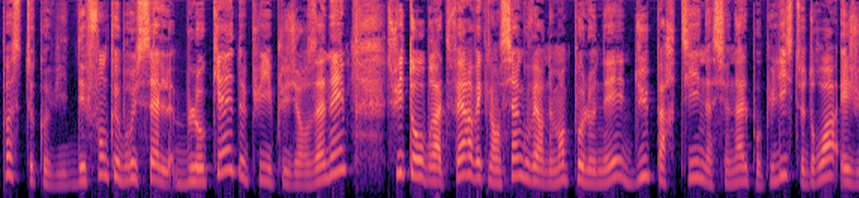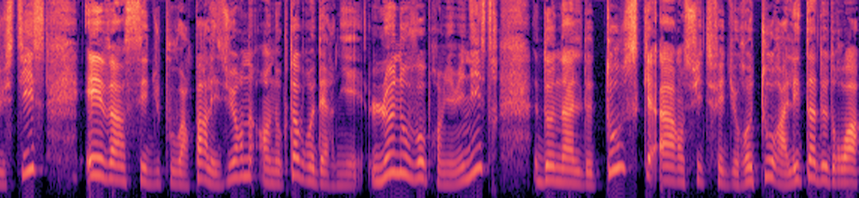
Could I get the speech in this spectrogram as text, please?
post-Covid. Des fonds que Bruxelles bloquait depuis plusieurs années suite au bras de fer avec l'ancien gouvernement polonais du Parti national populiste droit et justice évincé du pouvoir par les urnes en octobre dernier. Le nouveau Premier ministre, Donald Tusk, a ensuite fait du retour à l'état de droit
